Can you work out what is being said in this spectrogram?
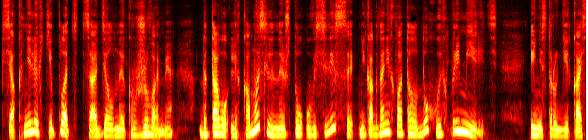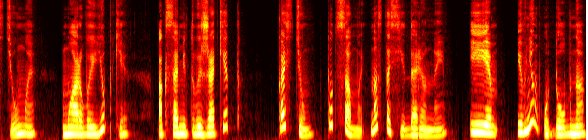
Всяк нелегкие платьица, отделанные кружевами. До того легкомысленные, что у Василисы никогда не хватало духу их примерить. И не строгие костюмы, маровые юбки, аксамитовый жакет. Костюм, тот самый, Настасии даренный. И, и в нем удобно,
